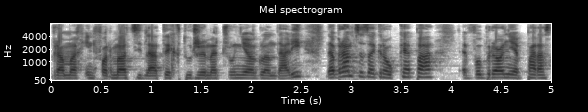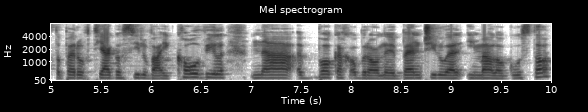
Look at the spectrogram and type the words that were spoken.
w ramach informacji dla tych, którzy meczu nie oglądali. Na bramce zagrał Kepa, w obronie para stoperów Thiago Silva i Colville, na bokach obrony Ben Chilwell i Malo Gusto.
